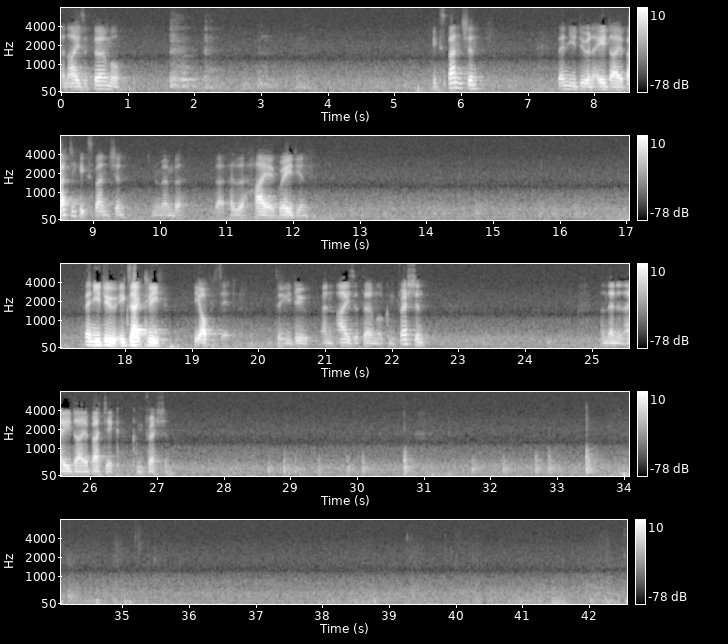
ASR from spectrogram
an isothermal expansion. Then you do an adiabatic expansion. Remember, that has a higher gradient. then you do exactly the opposite. So you do an isothermal compression and then an adiabatic compression.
